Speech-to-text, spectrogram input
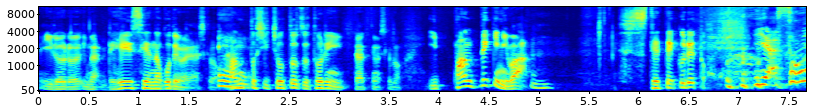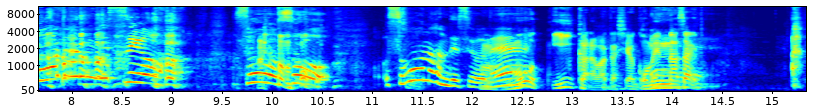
いろいろ今冷静なこと言われたんですけど、ええ。半年ちょっとずつ取りに行ったって言いますけど一般的には、ん。捨ててくれと。いやそうなんですよ。そうそう。そうなんですよね。うん。もういいから私はごめんなさいと、ええ。あ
